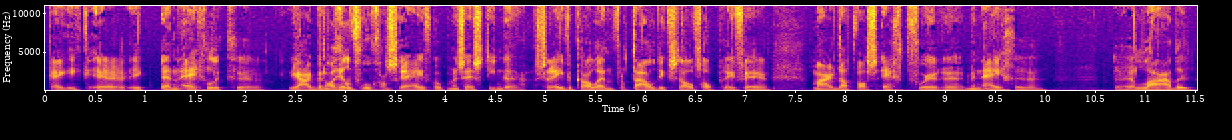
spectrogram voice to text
Kijk, ik, uh, ik ben eigenlijk... Uh, ja, ik ben al heel vroeg gaan schrijven. Op mijn zestiende schreef ik al en vertaalde ik zelfs al Prévert. Maar dat was echt voor uh, mijn eigen laden.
